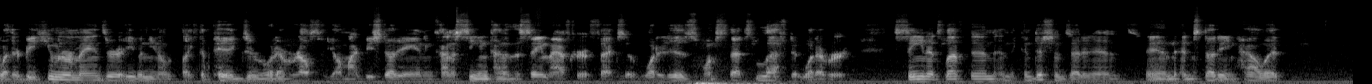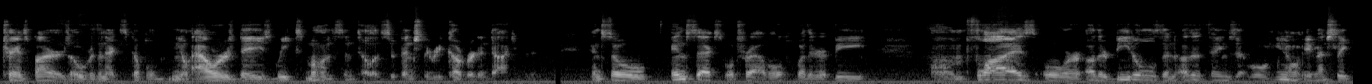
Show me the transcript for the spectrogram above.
whether it be human remains or even you know like the pigs or whatever else that y'all might be studying and kind of seeing kind of the same after effects of what it is once that's left at whatever scene it's left in and the conditions that it is and and studying how it transpires over the next couple, you know, hours, days, weeks, months until it's eventually recovered and documented. And so insects will travel, whether it be um, flies or other beetles and other things that will, you know, eventually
